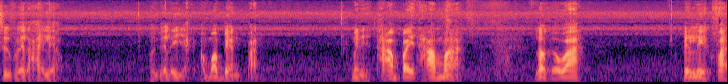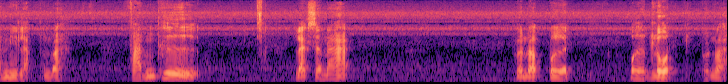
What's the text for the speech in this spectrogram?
ซื้อไว้หลายแล้ว เพิ่นก็เลยอยากเอามาแบ่งปันมื่อนี้ถามไปถามมาแล้วก็ว่า เป็นเลขฝันนี่แหละเพิ่นว่า ฝันคือลักษณะเพิ่นว่าเปิดเปิดรถเพิ่นว่า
